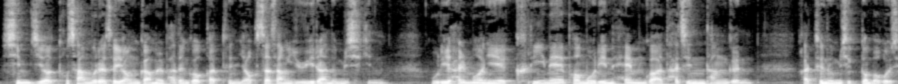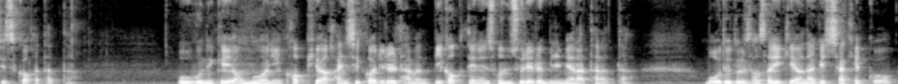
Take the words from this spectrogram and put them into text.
심지어 토사물에서 영감을 받은 것 같은 역사상 유일한 음식인 우리 할머니의 크림에 버무린 햄과 다진 당근 같은 음식도 먹을 수 있을 것 같았다. 오후 늦게 영무원이 커피와 간식거리를 담은 삐걱대는 손수레를 밀며 나타났다. 모두들 서서히 깨어나기 시작했고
